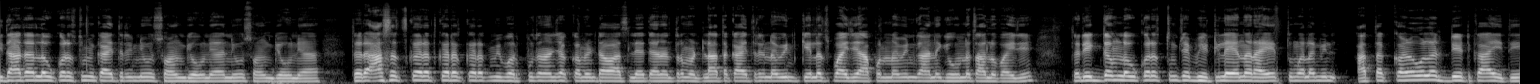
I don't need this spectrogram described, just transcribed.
की दादा लवकरच तुम्ही काहीतरी न्यू सॉन्ग घेऊन या न्यू सॉन्ग घेऊन या. तर असंच करत करत करत मी भरपूर जणांच्या कमेंटा वाचल्या. त्यानंतर म्हटलं आता काहीतरी नवीन केलंच पाहिजे. आपण नवीन गाणं घेऊनच आलो पाहिजे. तर एकदम लवकरच तुमच्या भेटीला येणार आहे. तुम्हाला मी आता कळवलं डेट काय आहे ते.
